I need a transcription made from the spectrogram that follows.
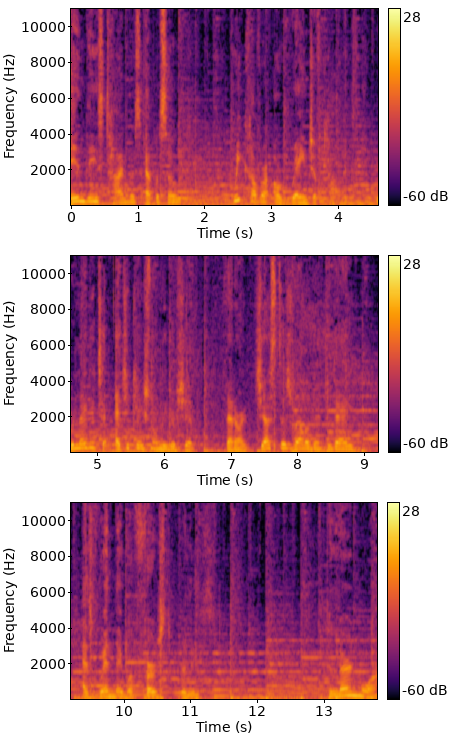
In these timeless episodes, we cover a range of topics related to educational leadership that are just as relevant today as when they were first released. To learn more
